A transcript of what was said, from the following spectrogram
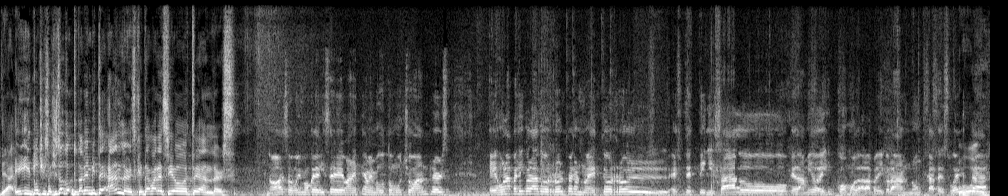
Ya. Y, y tú, Chiso, Chiso, ¿tú, tú también viste Antlers. ¿Qué te pareció este Antlers? No, eso mismo que dice Vanetti, a mí me gustó mucho Antlers. Es una película de horror, pero no es este horror este, estilizado que da miedo, es incómoda. La película nunca se suelta.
